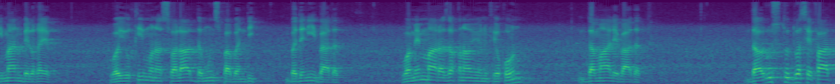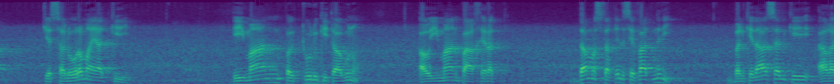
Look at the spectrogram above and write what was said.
ایمان بالغیب و یقیمون الصلاۃ د مونږ پابندی بدنی عبادت ومما رزقناهم ينفقون د مال عبادت دا رست دو صفات چې سلورم آیات کې ایمان په ټولو کتابونو او ایمان په آخرت دا مستقل صفات نه دي بلکې دا اصل کې هغه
